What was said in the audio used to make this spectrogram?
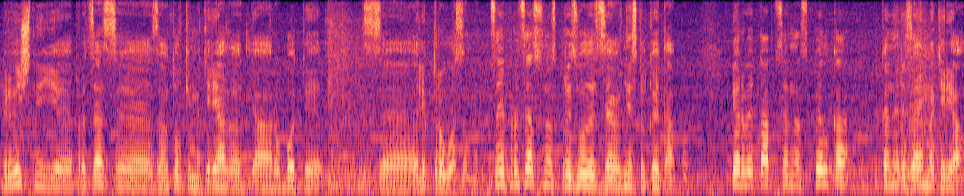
первичний е, процес е, заготовки матеріалу для роботи з електровозами. Цей процес у нас производиться в кілька етапів. Перший етап це у нас пилка, яка нарізає матеріал.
